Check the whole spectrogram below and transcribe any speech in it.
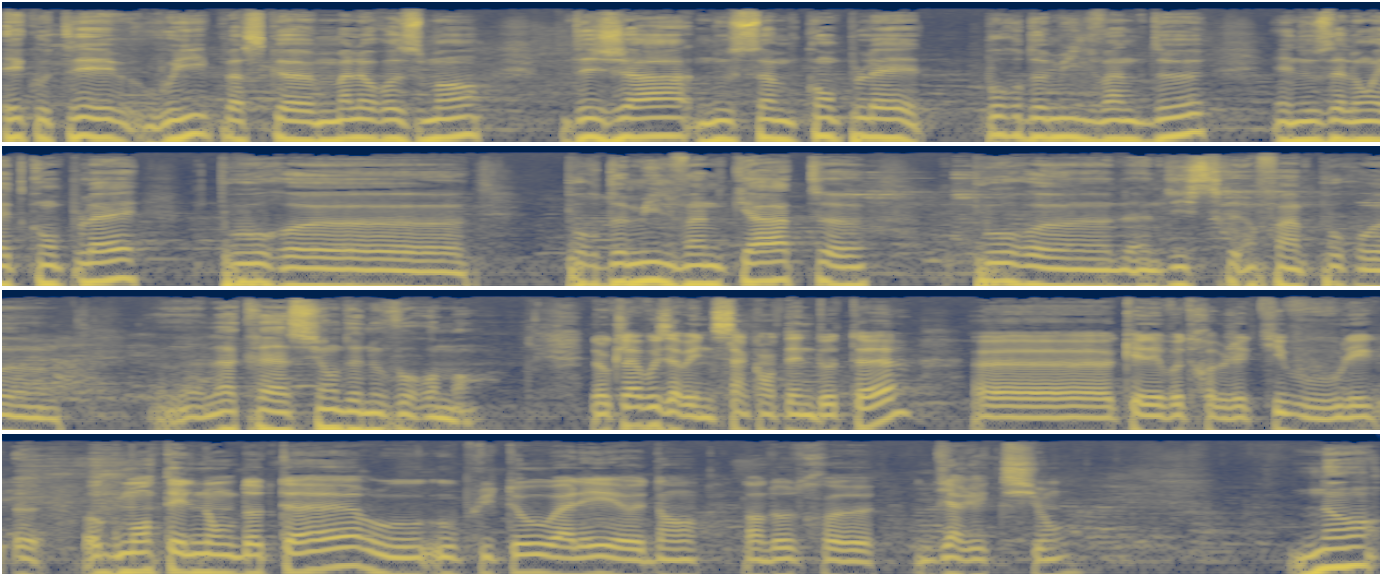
Écoutez, oui, parce que malheureusement, déjà, nous sommes complets pour 2022 et nous allons être complets pour, euh, pour 2024 euh, pour, euh, enfin, pour la création de nouveaux romans. Donc là, vous avez une cinquantaine d'auteurs. Euh, quel est votre objectif? Vous voulez euh, augmenter le nombre d'auteurs ou, ou, plutôt aller euh, dans d'autres directions? Non,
